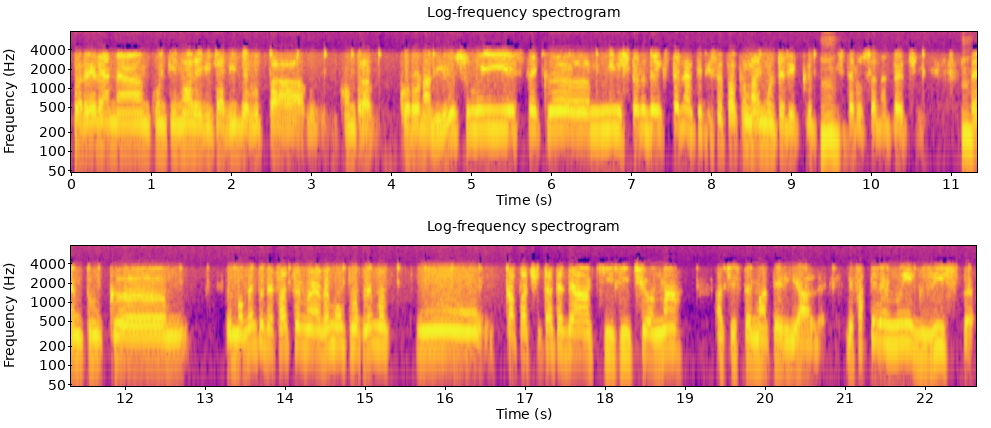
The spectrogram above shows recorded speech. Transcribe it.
părerea mea în continuare vis-a-vis de lupta contra coronavirusului este că Ministerul de Externe ar trebui să facă mai multe decât mm. Ministerul Sănătății. Mm. Pentru că în momentul de față noi avem o problemă cu capacitatea de a achiziționa aceste materiale. De fapt, ele nu există.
